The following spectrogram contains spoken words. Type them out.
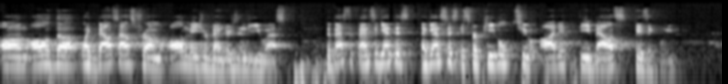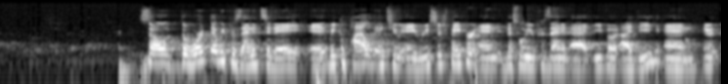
um, all the like ballot styles from all major vendors in the US. The best defense against this, against this is for people to audit the ballots physically. So the work that we presented today, it, we compiled into a research paper, and this will be presented at eVote ID, and it,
